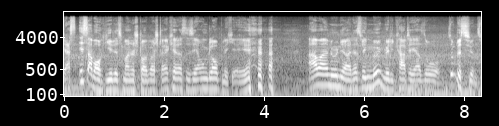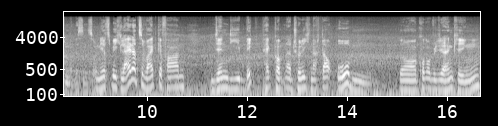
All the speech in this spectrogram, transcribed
Das ist aber auch jedes Mal eine Stolperstrecke. Das ist ja unglaublich, ey. aber nun ja, deswegen mögen wir die Karte ja so, so ein bisschen zumindest. Und jetzt bin ich leider zu weit gefahren. Denn die Big Pack kommt natürlich nach da oben. So, gucken, ob wir die da hinkriegen.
